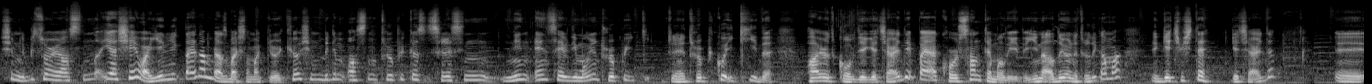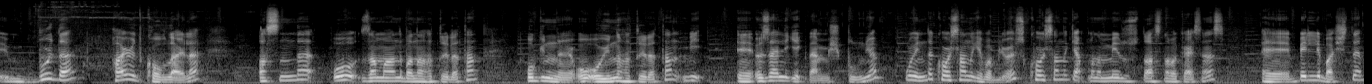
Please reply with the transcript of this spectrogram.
Şimdi bir soru aslında ya şey var yeniliklerden biraz başlamak gerekiyor. Şimdi benim aslında Tropico serisinin en sevdiğim oyunu Tropico, e, Tropico 2 idi. Pirate Cove diye geçerdi. Bayağı korsan temalıydı. Yine adı yönetirdik ama e, geçmişte geçerdi. Burada Pirate Cove'larla aslında o zamanı bana hatırlatan, o günleri, o oyunu hatırlatan bir e, özellik eklenmiş bulunuyor. Oyunda korsanlık yapabiliyoruz. Korsanlık yapmanın mevzusu da aslına bakarsanız e, belli başlı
